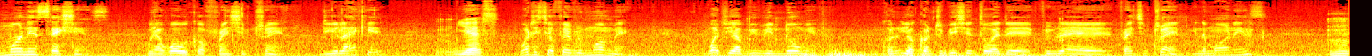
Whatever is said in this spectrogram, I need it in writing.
morning sessions. We have what we call friendship train. Do you like it? Yes. What is your favorite moment? What you have you been doing? Con your contribution toward the uh, friendship train in the mornings? hmm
